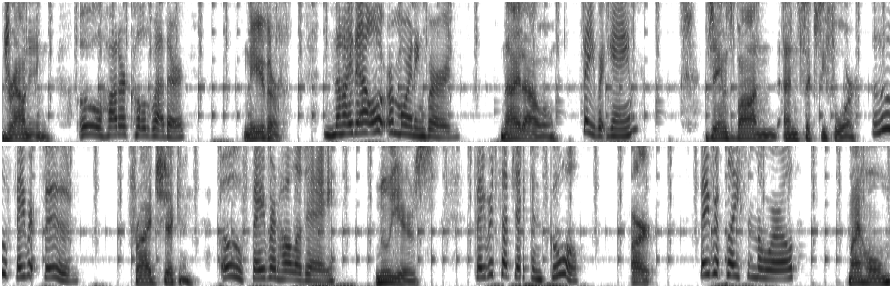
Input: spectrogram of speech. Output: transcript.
Drowning. Oh, hot or cold weather, Neither. night owl or morning bird, Night owl. favorite game. James Bond N64. Ooh, favorite food. Fried chicken. Oh, favorite holiday. New Year's. Favorite subject in school. Art. Favorite place in the world. My home.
